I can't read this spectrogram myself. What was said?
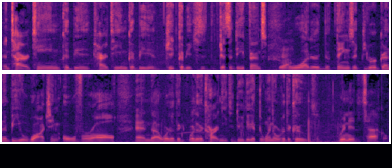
entire team could be entire team could be could be just, just a defense. Yeah. What are the things that you're going to be watching overall, and uh, what are the what do the Card need to do to get the win over the Cougs? We need to tackle.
